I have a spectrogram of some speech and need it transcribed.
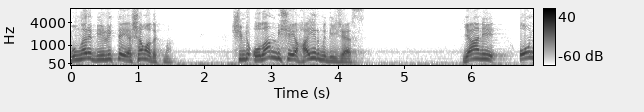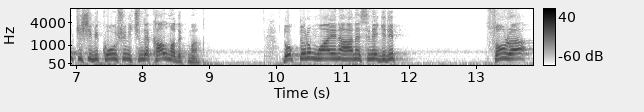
Bunları birlikte yaşamadık mı? Şimdi olan bir şeye hayır mı diyeceğiz? Yani 10 kişi bir koğuşun içinde kalmadık mı? Doktorun muayenehanesine gidip sonra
